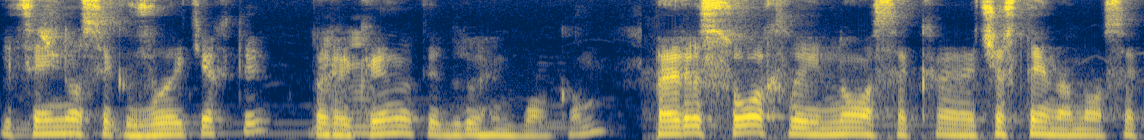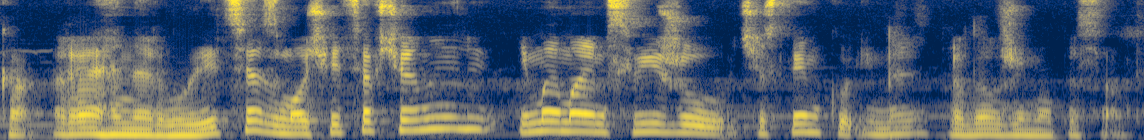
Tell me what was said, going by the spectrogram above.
і цей носик витягти, перекинути другим боком. Пересохлий носик, е, частина носика регенерується, змочується в чорнилі, і ми маємо свіжу частинку, і ми продовжуємо писати.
